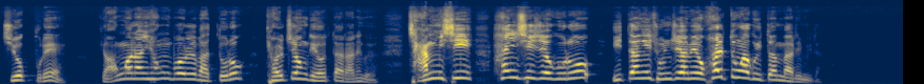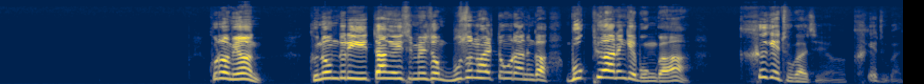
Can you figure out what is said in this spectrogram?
지옥불에 영원한 형벌을 받도록 결정되었다라는 거예요. 잠시 한시적으로 이 땅에 존재하며 활동하고 있단 말입니다. 그러면 그놈들이 이 땅에 있으면서 무슨 활동을 하는가? 목표하는 게 뭔가? 크게 두 가지예요. 크게 두 가지.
